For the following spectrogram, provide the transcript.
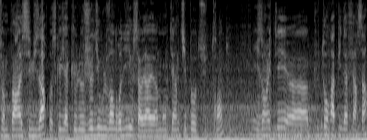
ça me paraissait bizarre parce qu'il n'y a que le jeudi ou le vendredi où ça va monter un petit peu au-dessus de 30. Ils ont été euh, plutôt rapides à faire ça.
